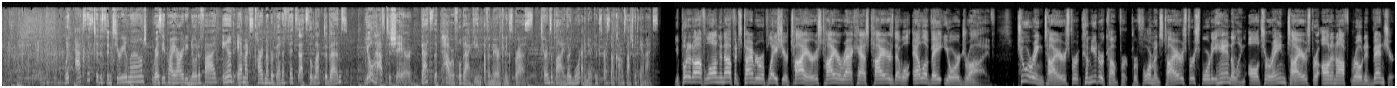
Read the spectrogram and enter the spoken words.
With access to the Centurion Lounge, Resy Priority Notified, and Amex card member benefits at select events, you'll have to share. That's the powerful backing of American Express. Terms apply. Learn more at americanexpress.com slash with Amex. You put it off long enough, it's time to replace your tires. Tire Rack has tires that will elevate your drive. Touring tires for commuter comfort, performance tires for sporty handling, all terrain tires for on and off road adventure.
